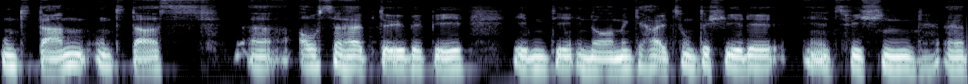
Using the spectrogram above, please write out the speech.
und dann und das äh, außerhalb der ÖBB eben die enormen Gehaltsunterschiede äh, zwischen äh,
